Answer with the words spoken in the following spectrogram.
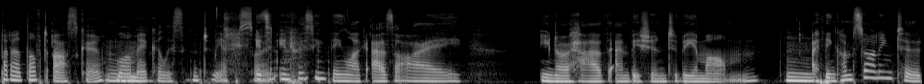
but I'd love to ask her. Well, I'll make her listen to the episode. It's an interesting thing. Like, as I, you know, have ambition to be a mum, I think I'm starting to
